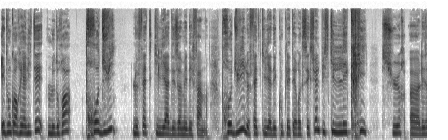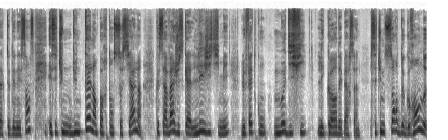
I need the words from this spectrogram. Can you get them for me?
Et donc en réalité, le droit produit le fait qu'il y a des hommes et des femmes, produit le fait qu'il y a des couples hétérosexuels, puisqu'il l'écrit sur euh, les actes de naissance. Et c'est d'une telle importance sociale que ça va jusqu'à légitimer le fait qu'on modifie les corps des personnes. C'est une sorte de grande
